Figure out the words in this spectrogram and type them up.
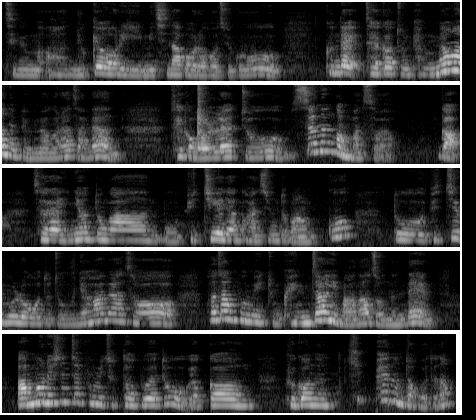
지금 한 6개월이 이미 지나버려가지고 근데 제가 좀 변명 아닌 변명을 하자면 제가 원래 좀 쓰는 것만 써요. 그러니까 제가 2년 동안 뭐 뷰티에 대한 관심도 많고 또 뷰티 블로거도 좀 운영하면서 화장품이 좀 굉장히 많아졌는데 아무리 신제품이 좋다고 해도 약간 그거는 킵해놓는다고 해야 되나?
